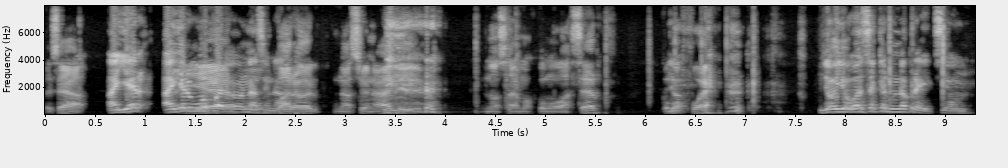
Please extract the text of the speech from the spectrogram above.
o sea, Ayer, ayer, hubo paro hubo un nacional. paro nacional y no sabemos cómo va a ser, cómo Yo- fue. Yo, yo voy a sacar una predicción.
